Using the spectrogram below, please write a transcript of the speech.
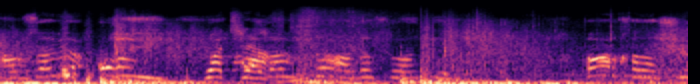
Hamza abi ay. Watch Adam out! şu arada falan geliyor. Arkadaşım.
